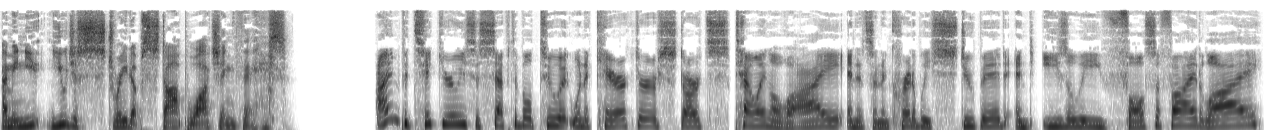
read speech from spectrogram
I mean, you, you just straight up stop watching things. I'm particularly susceptible to it when a character starts telling a lie and it's an incredibly stupid and easily falsified lie.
